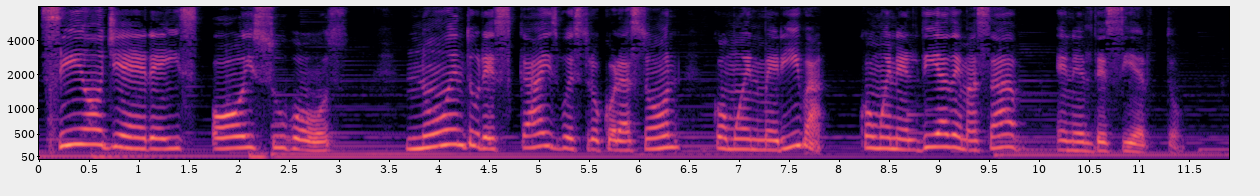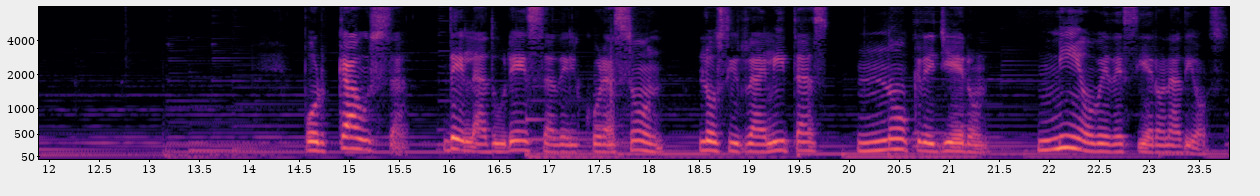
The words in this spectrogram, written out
Si oyereis hoy su voz, no endurezcáis vuestro corazón como en Meriba, como en el día de Masab en el desierto. Por causa de la dureza del corazón, los israelitas no creyeron ni obedecieron a Dios.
